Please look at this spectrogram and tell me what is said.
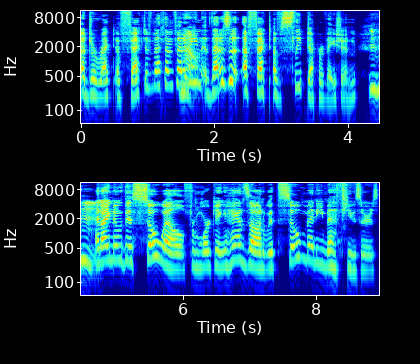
a direct effect of methamphetamine. That is an effect of sleep deprivation. hmm And I know this so well from working hands-on with so many meth users.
